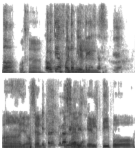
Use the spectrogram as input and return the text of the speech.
no. O sea. La última fue en El- 2013, el- así que Ah, ya. O sea, el, O sea, tipo,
